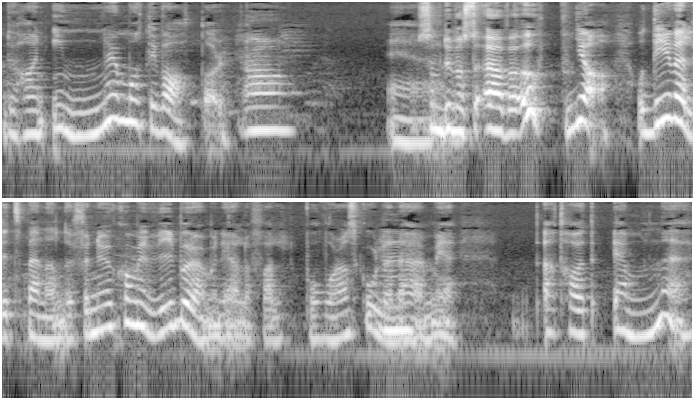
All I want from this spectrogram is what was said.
du har en inre motivator. Ja. Eh, Som du måste öva upp. Ja, och det är väldigt spännande för nu kommer vi börja med det i alla fall på vår skola. Mm. Det här med att ha ett ämne,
